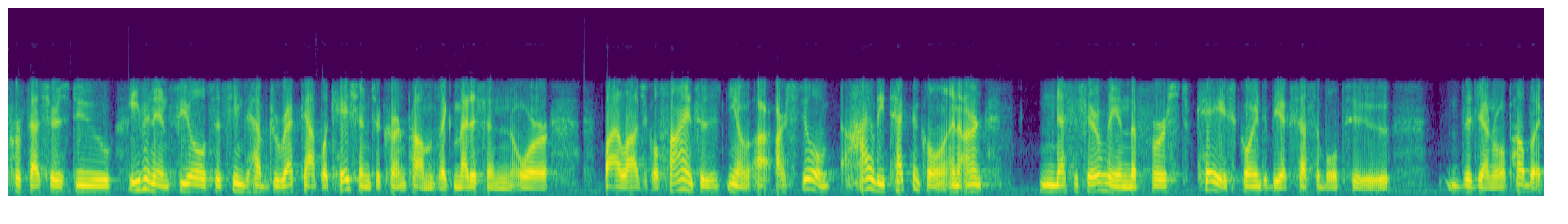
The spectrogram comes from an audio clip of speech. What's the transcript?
professors do, even in fields that seem to have direct application to current problems like medicine or biological sciences, you know, are, are still highly technical and aren't necessarily in the first case going to be accessible to the general public.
